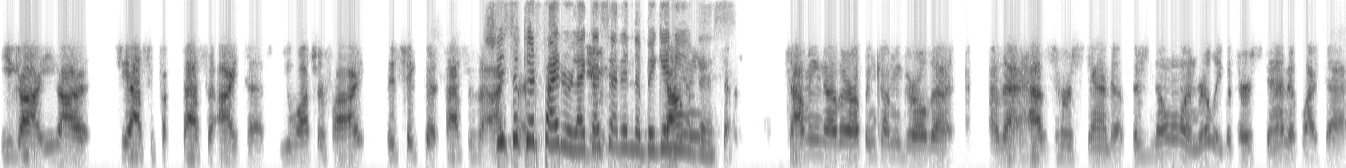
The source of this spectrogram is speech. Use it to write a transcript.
you got, you got, she has to pass the eye test. You watch her fight. This chick passes the eye test. She's a good fighter, like you, I said in the beginning of this. Tell me another up and coming girl that uh, that has her stand up. There's no one really with her stand up like that.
